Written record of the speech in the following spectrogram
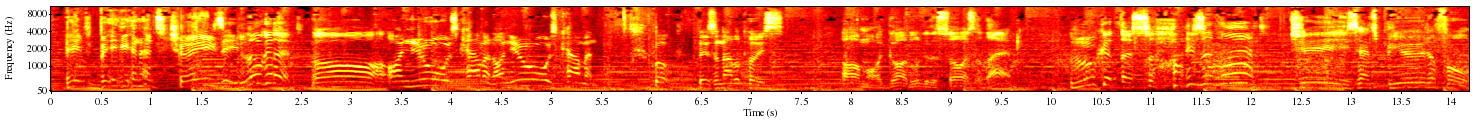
it's big and it's cheesy. Look at it. Oh, I knew it was coming. I knew it was coming. Look, there's another piece. Oh my God, look at the size of that. Look at the size of that. Jeez, that's beautiful.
